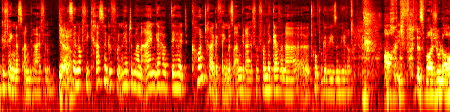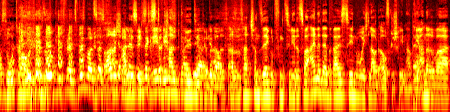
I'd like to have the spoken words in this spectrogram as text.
Gefängnis angreifen. Ich Ja. hätte es ja noch viel krasser gefunden, hätte man einen gehabt, der halt kontra Gefängnis angreifen von der Governor-Truppe gewesen wäre. Ach, ich fand, das war schon auch so traurig. so, ich, jetzt müssen wir uns das auch nicht schon alles extrem Extrem kaltblütig. Ja, und genau. alles. Also es hat schon sehr gut funktioniert. Das war eine der drei Szenen, wo ich laut aufgeschrien habe. Die Ja. andere war,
